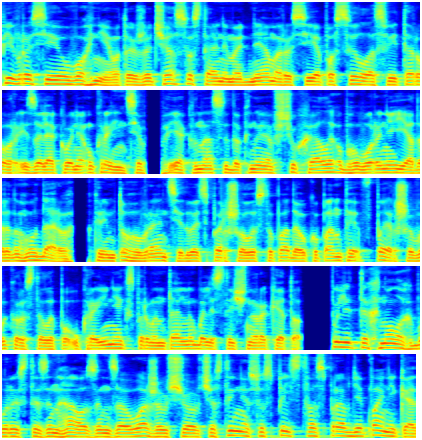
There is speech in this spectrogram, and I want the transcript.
Пів Росії у вогні. У той же час останніми днями Росія посилила свій терор і залякування українців. Як внаслідок не вщухали обговорення ядерного удару. Крім того, вранці 21 листопада окупанти вперше використали по Україні експериментальну балістичну ракету. Політтехнолог Борис Тезенгаузен зауважив, що в частині суспільства справді паніка.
